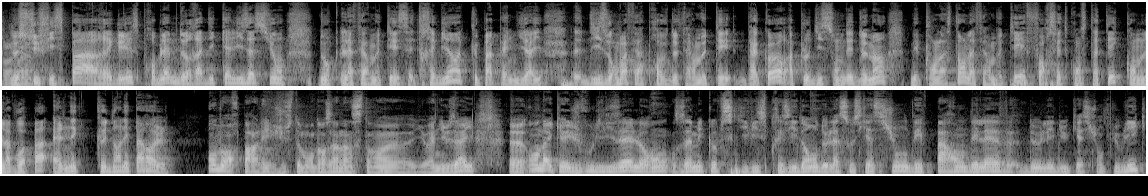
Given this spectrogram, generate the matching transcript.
ah ne suffise pas à régler ce problème de radicalisation. Donc la fermeté, c'est très bien que Papendiaï euh, dise on va faire preuve de fermeté, d'accord, applaudissons des deux mains, mais pour l'instant, la fermeté, force est de constater qu'on ne la voit pas, elle n'est que dans les paroles. On va en reparler justement dans un instant, euh, Johan Usaï. Euh, on accueille, je vous le disais, Laurent Zamekowski, vice-président de l'Association des parents d'élèves de l'éducation publique.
